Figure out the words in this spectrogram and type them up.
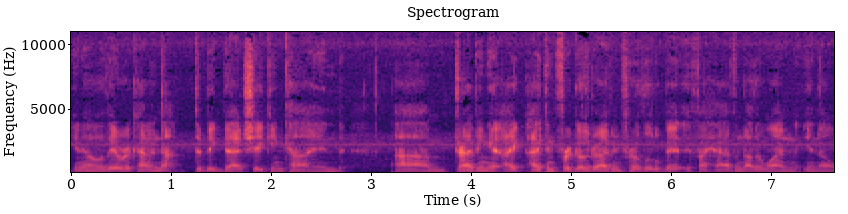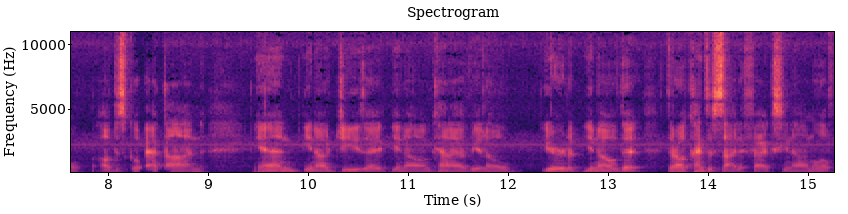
you know, they were kind of not the big bad shaking kind. Um, driving it, I, I can forego driving for a little bit. If I have another one, you know, I'll just go back on. And, you know, geez, I, you know, I'm kind of, you know, you're, you know, that there are all kinds of side effects. You know, I'm a little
